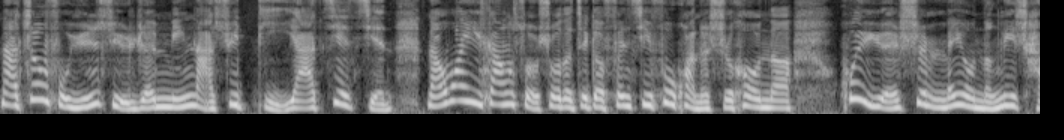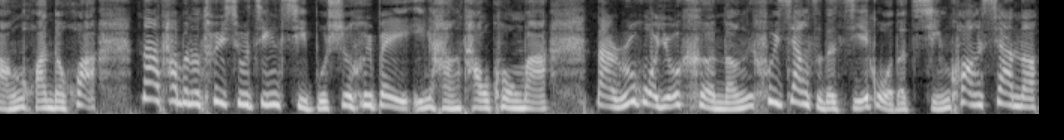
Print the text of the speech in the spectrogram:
那政府允许人民拿去抵押借钱，那万一刚刚所说的这个分期付款的时候呢，会员是没有能力偿还的话，那他们的退休金岂不是会被银行掏空吗？那如果有可能会这样子的结果的情况下呢，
